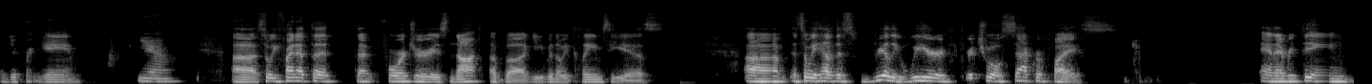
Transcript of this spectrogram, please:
a different game. Yeah. Uh, so we find out that that Forager is not a bug, even though he claims he is. Um, and so we have this really weird ritual sacrifice, and everything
